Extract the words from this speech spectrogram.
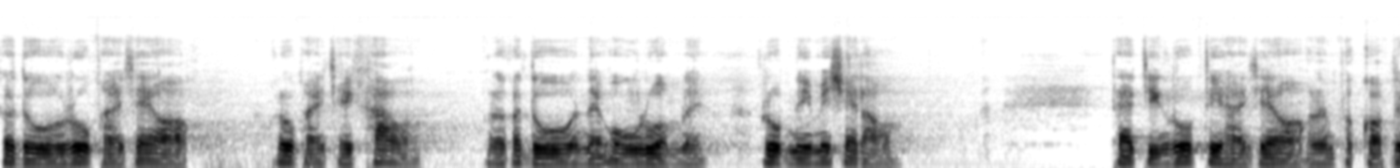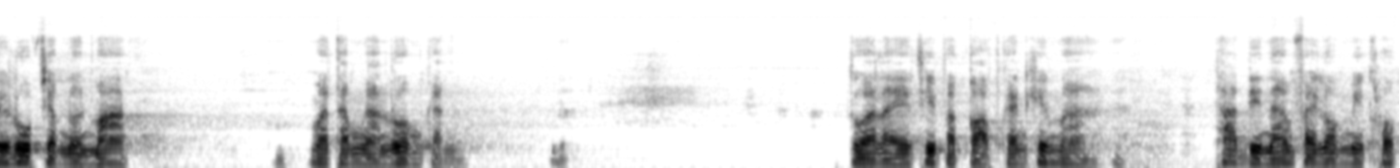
ก็ดูรูปหายใจออก รูปหายใจเข้า แล้วก็ดูในองค์รวมเลย รูปนี้ไม่ใช่เรา แท้จริงรูปที่หายใจออกนั้นประกอบด้วยรูปจำนวนมาก มาทำงานร่วมกัน ตัวอะไรที่ประกอบกันขึ้นมาธาตุดินน้ำไฟลมมีครบ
